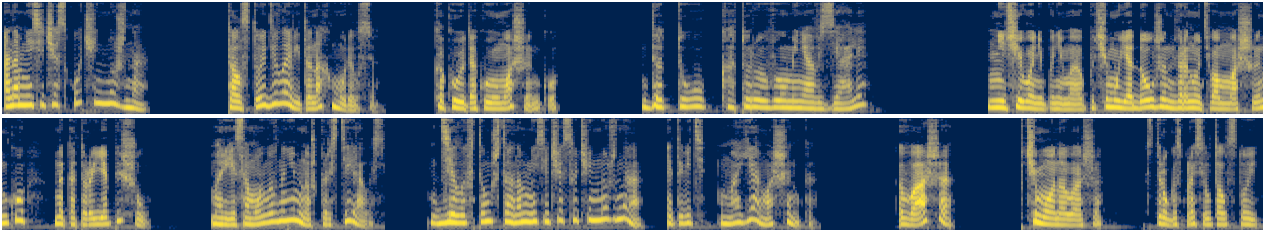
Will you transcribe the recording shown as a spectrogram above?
Она мне сейчас очень нужна». Толстой деловито нахмурился. «Какую такую машинку?» «Да ту, которую вы у меня взяли?» «Ничего не понимаю, почему я должен вернуть вам машинку, на которой я пишу?» Мария Самойловна немножко растерялась. «Дело в том, что она мне сейчас очень нужна. Это ведь моя машинка». «Ваша? Почему она ваша?» — строго спросил Толстой.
